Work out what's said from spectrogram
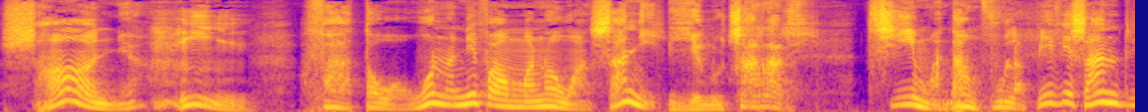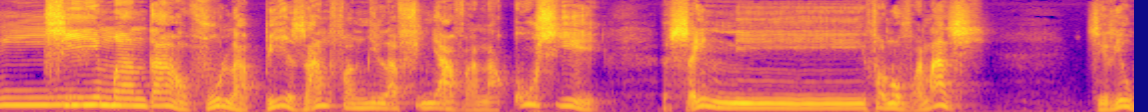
Zany an! Hum! Fa atao ahoana anefa ny manao an'izany? Henoy tsara ary. Tsy mandany vola be ve zany ry. Tsy mandany vola be zany fa mila finiavana kosy e, zay ny fanaovana azy, jereo,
